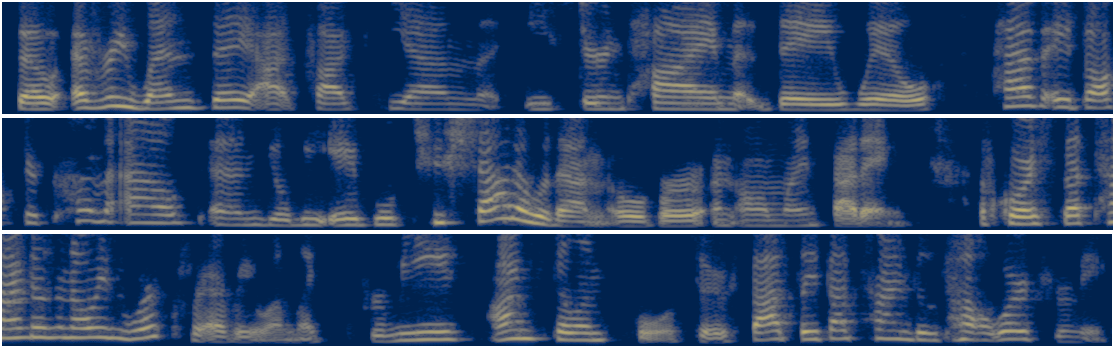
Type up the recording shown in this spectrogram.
So every Wednesday at 5 p.m. Eastern Time, they will have a doctor come out and you'll be able to shadow them over an online setting. Of course, that time doesn't always work for everyone. Like for me, I'm still in school. So sadly, that time does not work for me.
